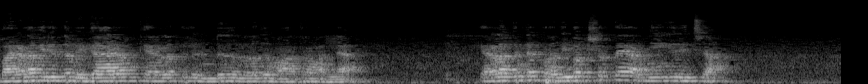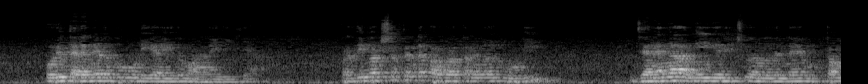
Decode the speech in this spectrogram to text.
ഭരണവിരുദ്ധ വികാരം കേരളത്തിൽ ഉണ്ട് എന്നുള്ളത് മാത്രമല്ല കേരളത്തിന്റെ പ്രതിപക്ഷത്തെ അംഗീകരിച്ച ഒരു തെരഞ്ഞെടുപ്പ് കൂടിയായി ഇത് മാറിയിരിക്കുക പ്രതിപക്ഷത്തിന്റെ പ്രവർത്തനങ്ങൾ കൂടി ജനങ്ങൾ അംഗീകരിച്ചു എന്നതിന്റെ ഉത്തമ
